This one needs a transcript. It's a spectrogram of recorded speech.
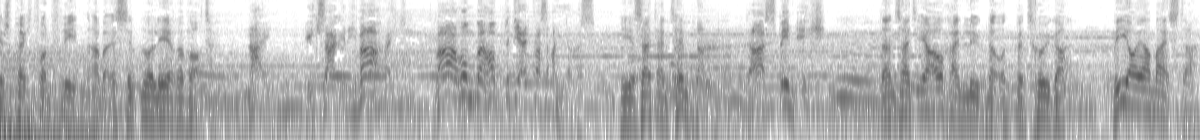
Ihr sprecht von Frieden, aber es sind nur leere Worte. Nein, ich sage die Wahrheit. Warum behauptet ihr etwas anderes? Ihr seid ein Templer. Das bin ich. Dann seid ihr auch ein Lügner und Betrüger. Wie euer Meister.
